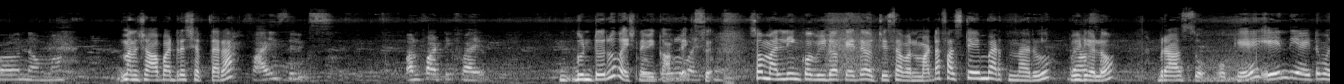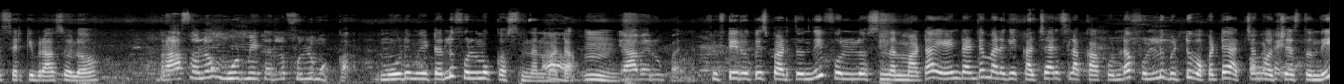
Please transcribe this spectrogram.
బాగున్నామ్మా మన షాప్ అడ్రస్ చెప్తారా? Five silks one forty five Guntur Vaishnavi. Complex so మళ్ళీ ఇంకో వీడియోకి అయితే వచ్చేసామన్నమాట. ఫస్ట్ ఏం పెడుతున్నారు వీడియోలో? బ్రాసో ఓకే ఏంది ఐటమ్ వచ్చేసరికి బ్రాసోలో బ్రాసోలో మూడు మీటర్లు ఫుల్ ముక్క. మూడు మీటర్లు ఫుల్ ముక్క వస్తుంది అనమాట యాభై రూపాయలు. ఫిఫ్టీ రూపీస్ పడుతుంది ఫుల్ వస్తుంది అనమాట ఏంటంటే మనకి కచారీస్ లా కాకుండా ఫుల్ బిట్టు ఒకటే అచ్చంగా వచ్చేస్తుంది.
